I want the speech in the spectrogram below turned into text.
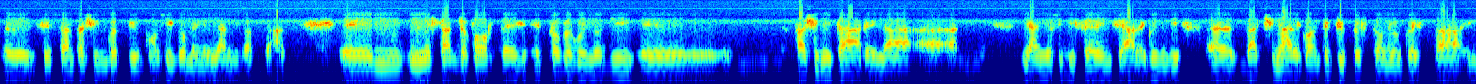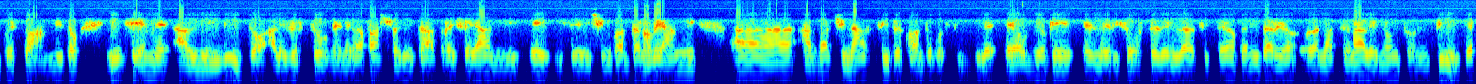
eh, 65 più, così come negli anni passati. Ehm, il messaggio forte è proprio quello di eh, facilitare la uh, diagnosi differenziale, quindi uh, vaccinare quante più persone in, questa, in, questo ambito, insieme all'invito alle persone nella fascia di età tra i 6 anni e i 6, 59 anni Uh, a vaccinarsi per quanto possibile. È ovvio che eh, le risorse del sistema sanitario eh, nazionale non sono infinite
